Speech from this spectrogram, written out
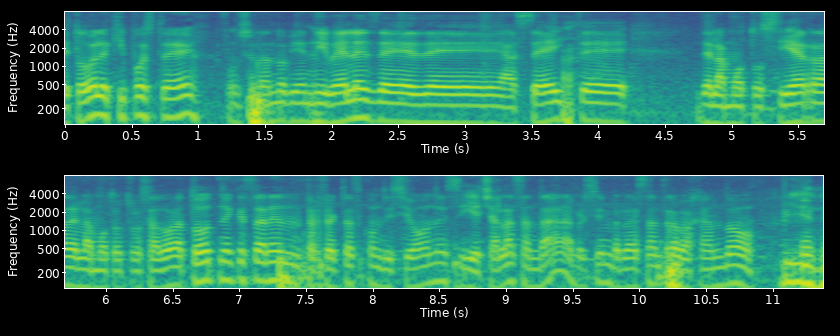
que todo el equipo esté funcionando bien, niveles de, de aceite, de la motosierra, de la mototrozadora, todo tiene que estar en perfectas condiciones y echarlas a andar, a ver si en verdad están trabajando Bien.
